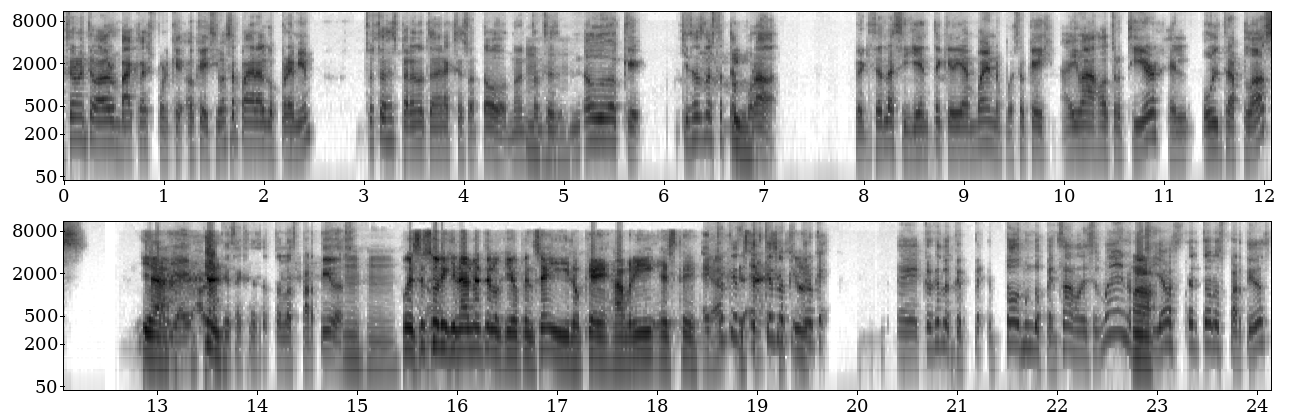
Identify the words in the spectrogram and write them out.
seguramente va a haber un backlash porque, ok, si vas a pagar algo premium, tú estás esperando tener acceso a todo, ¿no? Entonces, Ujú. no dudo que quizás no esta temporada, pero quizás la siguiente que digan, bueno, pues ok, ahí va otro tier, el Ultra Plus, Ya. y ahí ahora tienes acceso a todos los partidos. Pues es ¿no? originalmente lo que yo pensé y lo que abrí este. Eh, creo que es, es que es lo que creo que eh, creo que es lo que todo el mundo pensaba. Dices, bueno, pues Ah. si ya vas a hacer todos los partidos,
